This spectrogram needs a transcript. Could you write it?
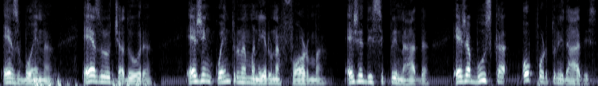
es buena, es luchadora, ella encuentra una manera, una forma, ella es disciplinada, ella busca oportunidades,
